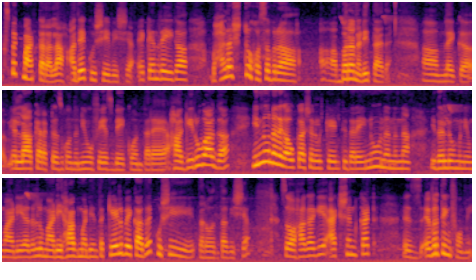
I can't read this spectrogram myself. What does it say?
ಎಕ್ಸ್ಪೆಕ್ಟ್ ಮಾಡ್ತಾರಲ್ಲ, ಅದೇ ಖುಷಿ ವಿಷಯ. ಯಾಕೆಂದರೆ ಈಗ ಬಹಳಷ್ಟು ಹೊಸಬರ ಅಬ್ಬರ ನಡೀತಾ ಇದೆ. ಲೈಕ್ ಎಲ್ಲ ಕ್ಯಾರೆಕ್ಟರ್ಸ್ಗೊಂದು ನ್ಯೂ ಫೇಸ್ ಬೇಕು ಅಂತಾರೆ. ಹಾಗಿರುವಾಗ ಇನ್ನೂ ನನಗೆ ಅವಕಾಶಗಳು ಕೇಳ್ತಿದ್ದಾರೆ, ಇನ್ನೂ ನನ್ನನ್ನು ಇದರಲ್ಲೂ ನೀವು ಮಾಡಿ, ಅದರಲ್ಲೂ ಮಾಡಿ, ಹಾಗೆ ಮಾಡಿ ಅಂತ ಕೇಳಬೇಕಾದ್ರೆ ಖುಷಿ ತರುವಂಥ ವಿಷಯ. ಸೊ ಹಾಗಾಗಿ action cut is everything for me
